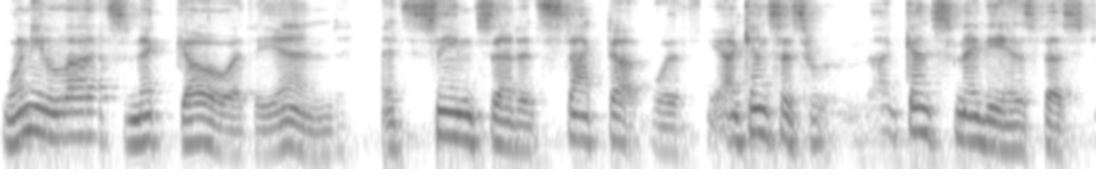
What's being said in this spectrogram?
when he lets Nick go at the end, it seems that it's stacked up with against his against maybe his best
